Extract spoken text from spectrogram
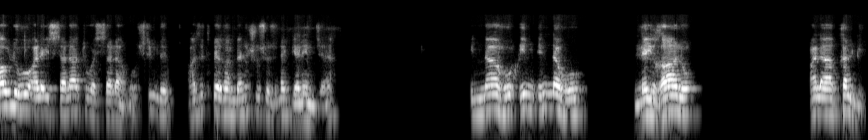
kavluhu aleyhissalatu vesselamu şimdi Hazreti Peygamber'in şu sözüne gelince innahu in innehu leyganu ala kalbi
